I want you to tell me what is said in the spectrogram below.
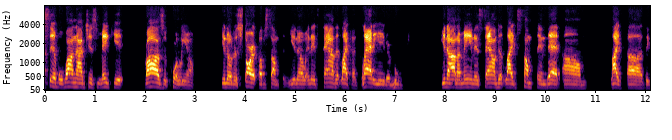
said, well, why not just make it Rise of Corleone? You know, the start of something, you know, and it sounded like a gladiator movie. You know what I mean? It sounded like something that um like uh the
